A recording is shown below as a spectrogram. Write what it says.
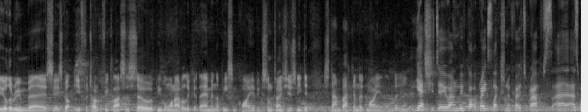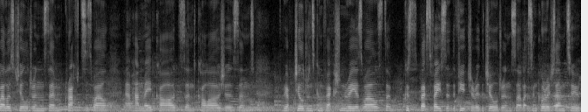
The other room uh, has got your photography classes, so people want to have a look at them in the peace and quiet because sometimes you just need to stand back and admire them, don't you? Yes, you do, and we've got a great selection of photographs uh, as well as children's um, crafts as well, uh, handmade cards and collages and we have children's confectionery as well. So, because let's face it, the future are the children. So let's encourage them to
